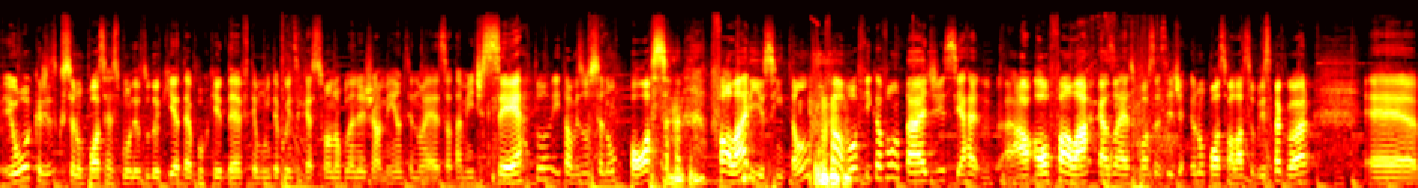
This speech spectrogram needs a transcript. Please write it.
eu acredito que você não possa responder tudo aqui, até porque deve ter muita coisa que é só no planejamento e não é exatamente certo, e talvez você não possa falar isso. Então, por favor, fique à vontade se a, ao falar, caso a resposta seja eu não posso falar sobre isso agora. É,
